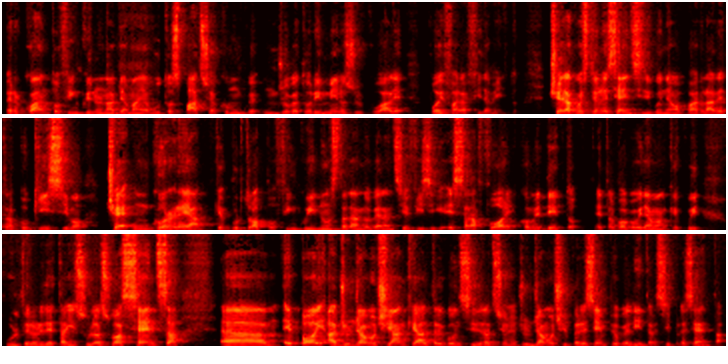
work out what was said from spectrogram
per quanto fin qui non abbia mai avuto spazio, è comunque un giocatore in meno sul quale puoi fare affidamento. C'è la questione Sensi di cui andiamo a parlare tra pochissimo, c'è un Correa che purtroppo fin qui non sta dando garanzie fisiche e sarà fuori, come detto, e tra poco vediamo anche qui ulteriori dettagli sulla sua assenza. Uh, e poi aggiungiamoci anche altre considerazioni. Aggiungiamoci, per esempio, che l'Inter si presenta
